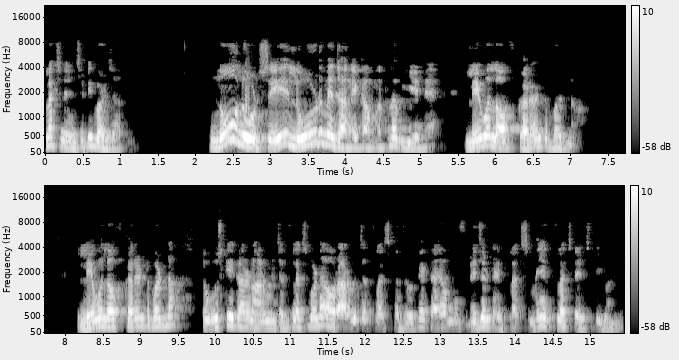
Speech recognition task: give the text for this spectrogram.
फ्लक्स डेंसिटी बढ़ जाती है। नो लोड से लोड में जाने का मतलब ये है लेवल ऑफ़ करंट बढ़ना। लेवल ऑफ़ करंट बढ़ना तो उसके कारण आर्मेचर फ्लक्स बढ़ा और आर्मेचर फ्लक्स का जो इफ़ेक्ट आया वो रिजल्टेंट फ्लक्स में फ्लक्स डेंसिटी बढ़ गई।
